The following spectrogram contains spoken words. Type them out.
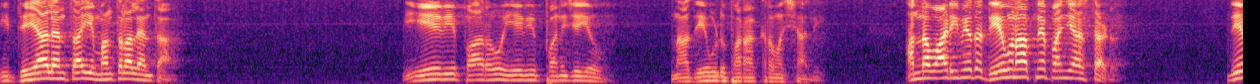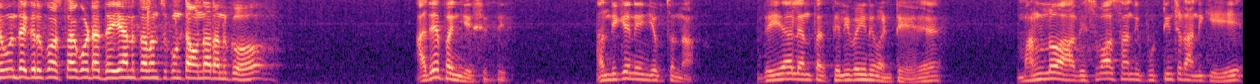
ఈ దెయ్యాలెంత ఈ మంత్రాలు ఎంత ఏవి పారవు ఏవి పని చేయవు. నా దేవుడు పరాక్రమశాలి. అన్నవాడి మీద దేవునాత్మే పనిచేస్తాడు. దేవుని దగ్గరకు వస్తా కూడా దయ్యాన్ని తలంచుకుంటా ఉన్నారనుకో అదే పని చేసిద్ది. అందుకే నేను చెప్తున్నా దెయ్యాలు ఎంత తెలివైనవంటే మనలో ఆ విశ్వాసాన్ని పుట్టించడానికి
